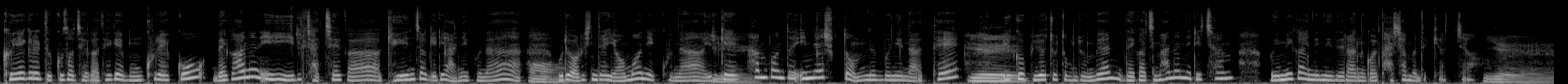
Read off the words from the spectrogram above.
그 얘기를 듣고서 제가 되게 뭉클했고 내가 하는 이 일 자체가 개인적 일이 아니구나 어. 우리 어르신들의 염원이 있구나 이렇게 예. 한 번도 임야식도 없는 분이 나한테 예. 믿고 빌려줄 정도면 내가 지금 하는 일이 참 의미가 있는 일이라는 걸 다시 한번 느꼈죠. 예.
